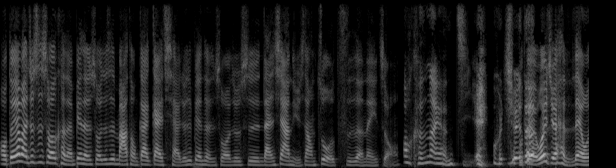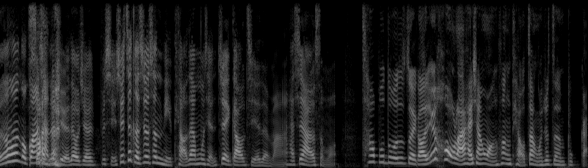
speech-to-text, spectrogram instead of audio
哦，对，要不然就是说可能变成说就是马桶盖盖起来，就是变成说就是男下女上坐姿的那一种。哦，可是那也很挤哎、欸，我觉得，我也觉得很累。我我光想就觉得累，我觉得不行。所以这个就是你挑战目前最高阶的吗？还是还有什么？差不多是最高，因为后来还想往上挑战，我就真的不敢。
